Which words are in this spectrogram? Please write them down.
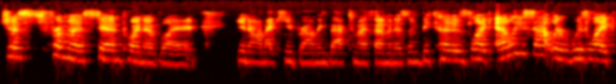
just from a standpoint of like you know and i keep rounding back to my feminism because like ellie sattler was like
